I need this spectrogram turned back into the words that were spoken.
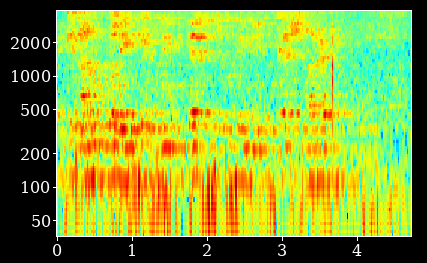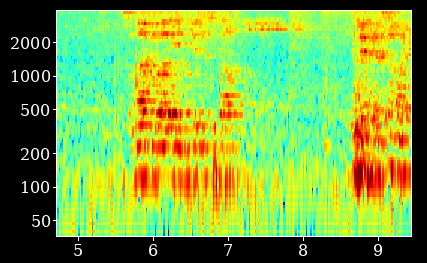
ಯಾಕೆ ನಾನು ಕೂಡ ರೈತರುಗಳು ವಿದ್ಯಾರ್ಥಿಗಳು ವಿಕಾಸ್ ನಾರಾಯಣ್ ಸಮಾಜವಾದಿ ಎಲ್ಲ ಕೆಲಸ ಮಾಡಿ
